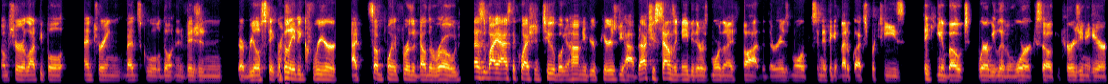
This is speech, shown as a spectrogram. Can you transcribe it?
I'm sure a lot of people entering med school don't envision a real estate related career at some point further down the road. That's why I asked the question too about you know, how many of your peers do you have. But actually sounds like maybe there was more than I thought, that there is more significant medical expertise thinking about where we live and work. So encouraging to hear.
